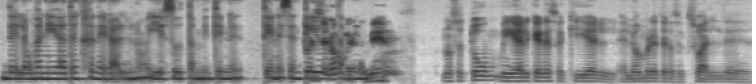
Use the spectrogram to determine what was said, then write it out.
de la humanidad en general, ¿no? Y eso también tiene, tiene sentido. también. No sé, tú, Miguel, que eres aquí el, hombre heterosexual de,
